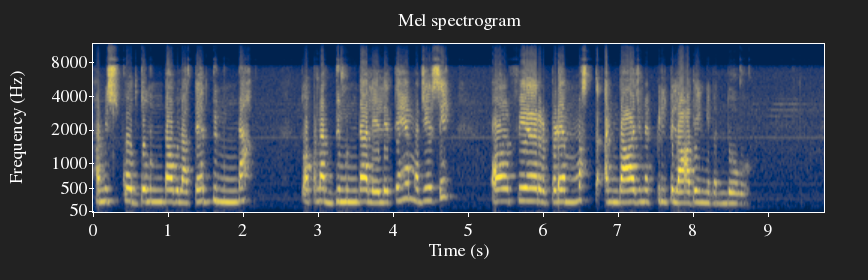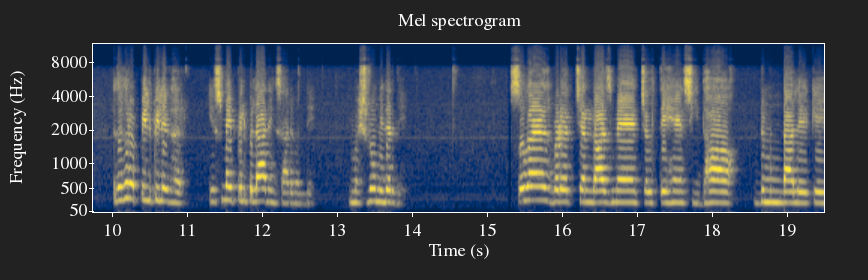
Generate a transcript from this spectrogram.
हम इसको दुमुंडा बुलाते हैं दुमुंडा तो अपना दुमुंडा ले लेते हैं मज़े से, और फिर बड़े मस्त अंदाज में पिल पिला देंगे बंदों को। देखो पिल पिले घर। इसमें पिल पिला देंगे सारे बंदे। मशरूम इधर दे। सो बड़े अच्छे अंदाज में चलते हैं सीधा डुमुंडा लेके।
